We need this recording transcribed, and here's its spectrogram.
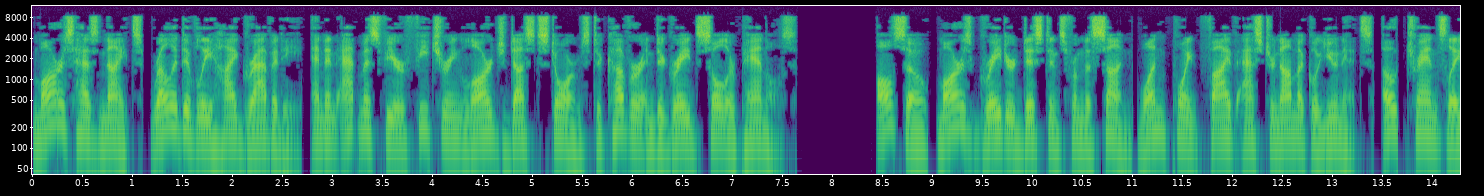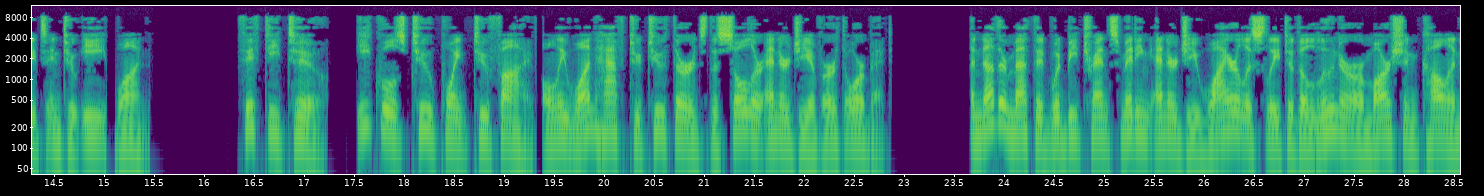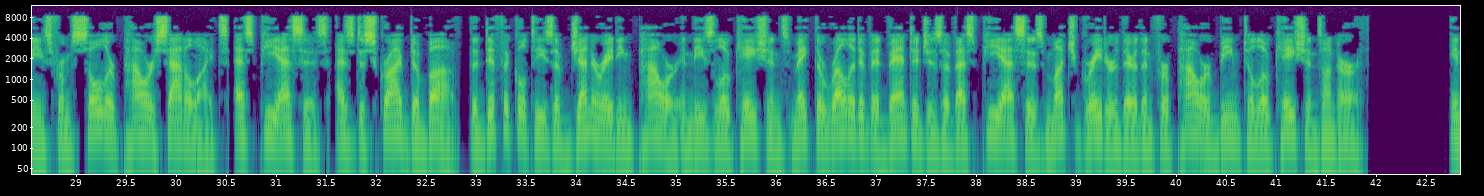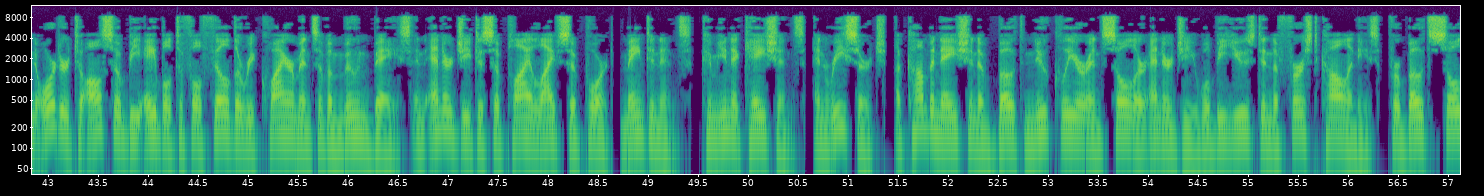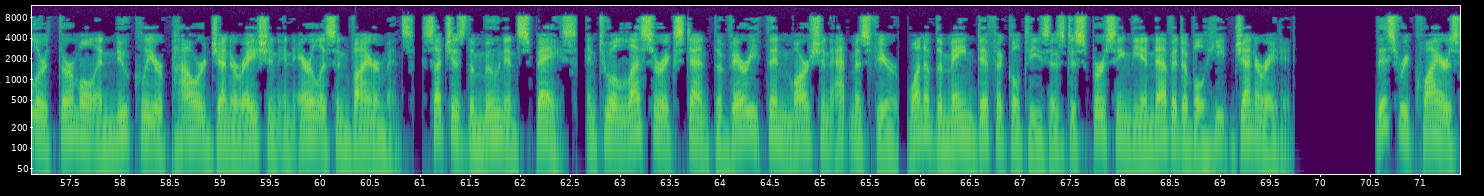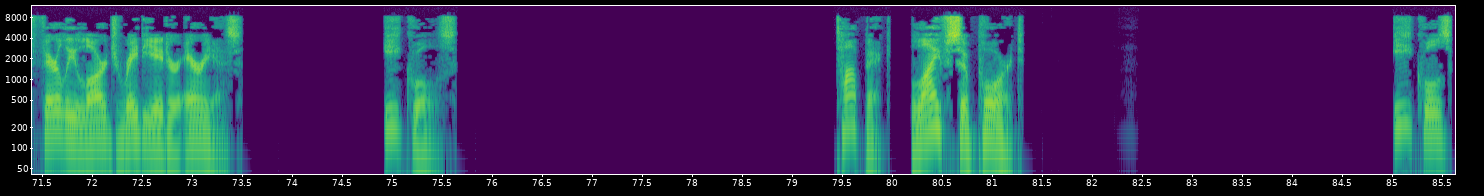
Mars has nights, relatively high gravity, and an atmosphere featuring large dust storms to cover and degrade solar panels. Also, Mars' greater distance from the Sun 1.5 astronomical units, O translates into E, 1. 52 equals 2.25 only one half to two-thirds the solar energy of Earth orbit. Another method would be transmitting energy wirelessly to the lunar or Martian colonies from solar power satellites (SPSs) as described above. The difficulties of generating power in these locations make the relative advantages of SPSs much greater there than for power beamed to locations on Earth. In order to also be able to fulfill the requirements of a moon base and energy to supply life support, maintenance, communications, and research, a combination of both nuclear and solar energy will be used in the first colonies, for both solar thermal and nuclear power generation in airless environments, such as the Moon and space, and to a lesser extent the very thin Martian atmosphere. One of the main difficulties is dispersing the inevitable heat generated. This requires fairly large radiator areas. equals Topic: Life support. Equals.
